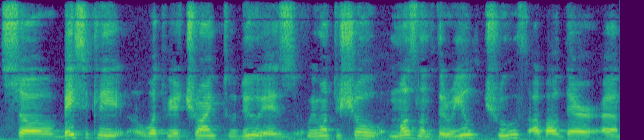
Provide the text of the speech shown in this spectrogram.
So basically what we are trying to do is we want to show muslims the real truth about their uh,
